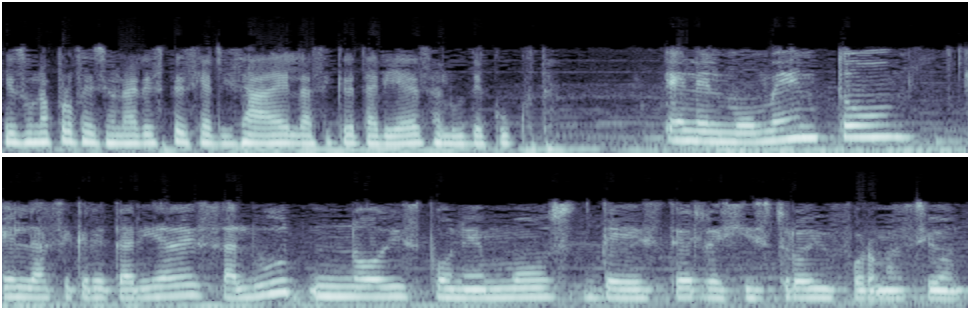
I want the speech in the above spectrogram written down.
es una profesional especializada de la Secretaría de Salud de Cúcuta. En el momento, en la Secretaría de Salud no disponemos de este registro de información.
